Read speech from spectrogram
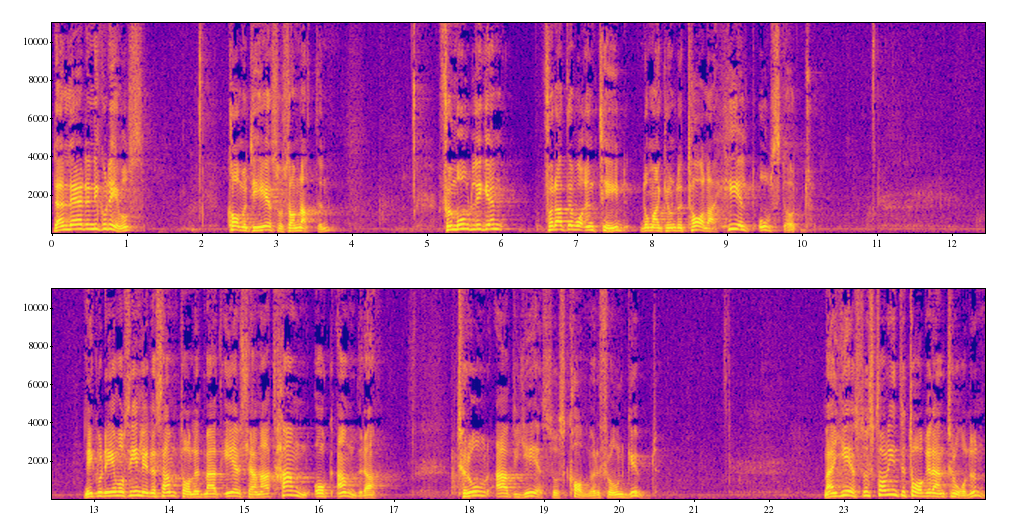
Den lärde Nikodemos kommer till Jesus om natten. Förmodligen för att det var en tid då man kunde tala helt ostört. Nikodemos inleder samtalet med att erkänna att han och andra tror att Jesus kommer från Gud. Men Jesus tar inte tag i den tråden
